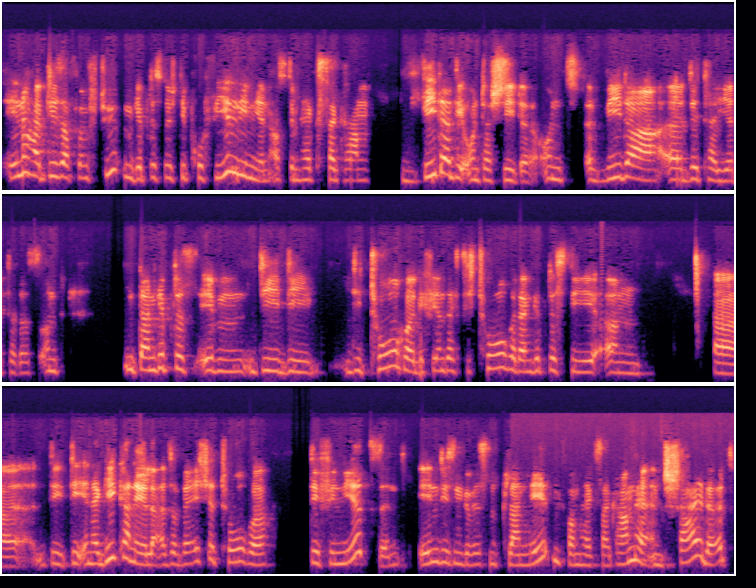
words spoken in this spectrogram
innerhalb dieser fünf Typen gibt es durch die Profillinien aus dem Hexagramm wieder die Unterschiede und wieder äh, detaillierteres. Und, und dann gibt es eben die, die, die Tore, die 64 Tore, dann gibt es die, ähm, äh, die, die Energiekanäle, also welche Tore definiert sind in diesen gewissen Planeten vom Hexagramm her entscheidet,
